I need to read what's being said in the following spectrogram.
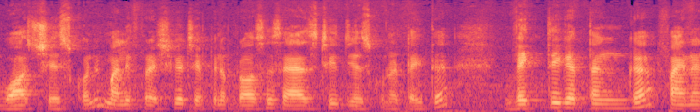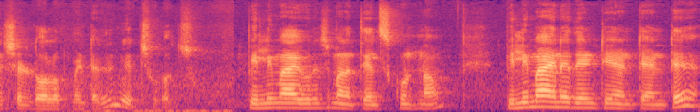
వాష్ చేసుకొని మళ్ళీ ఫ్రెష్గా చెప్పిన ప్రాసెస్ యాజ్ ఇట్ చేసుకున్నట్టయితే వ్యక్తిగతంగా ఫైనాన్షియల్ డెవలప్మెంట్ అనేది మీరు చూడొచ్చు. పిల్లిమాయ గురించి మనం తెలుసుకుంటున్నాం. పిల్లిమాయ అనేది ఏంటి అంటే అంటే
